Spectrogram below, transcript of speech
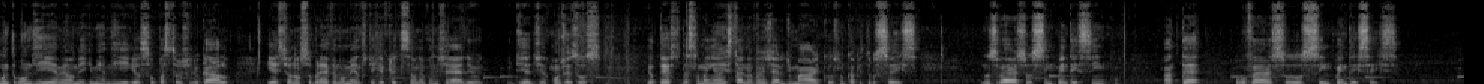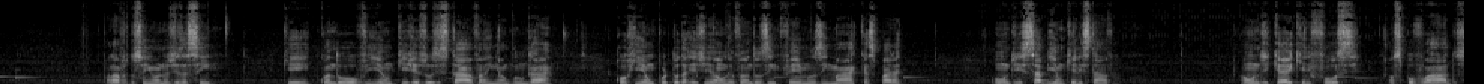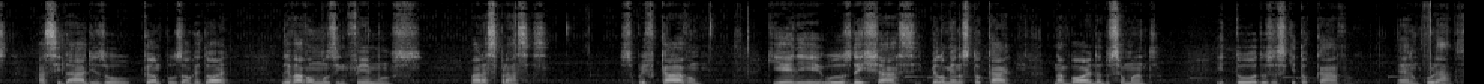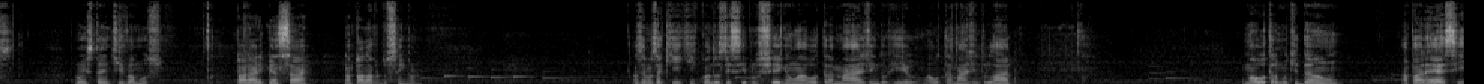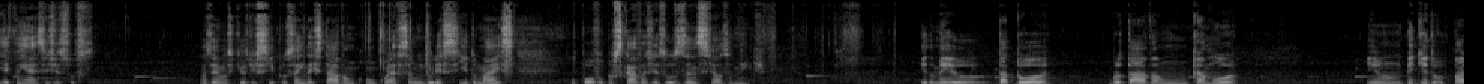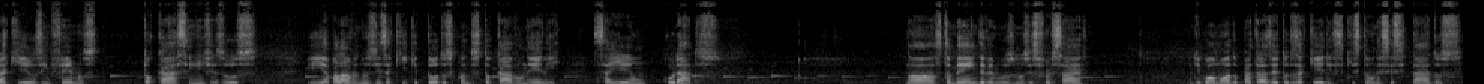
Muito bom dia, meu amigo e minha amiga. Eu sou o pastor Júlio Galo e este é o nosso breve momento de reflexão no Evangelho, o dia a dia com Jesus. E o texto desta manhã está no Evangelho de Marcos, no capítulo 6, nos versos 55 até o verso 56. A palavra do Senhor nos diz assim: que quando ouviam que Jesus estava em algum lugar, corriam por toda a região, levando os enfermos em macas para onde sabiam que ele estava. Aonde quer que ele fosse, aos povoados, às cidades ou campos ao redor, levavam os enfermos para as praças. Suplicavam que ele os deixasse, pelo menos tocar na borda do seu manto, e todos os que tocavam eram curados. Por um instante, vamos parar e pensar na palavra do Senhor. Nós vemos aqui que quando os discípulos chegam à outra margem do rio, à outra margem do lago, uma outra multidão aparece e reconhece Jesus. Nós vemos que os discípulos ainda estavam com o coração endurecido, mas o povo buscava Jesus ansiosamente. E no meio da dor brotava um clamor e um pedido para que os enfermos tocassem em Jesus. E a palavra nos diz aqui que todos, quando tocavam nele, saíam curados. Nós também devemos nos esforçar de igual modo para trazer todos aqueles que estão necessitados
